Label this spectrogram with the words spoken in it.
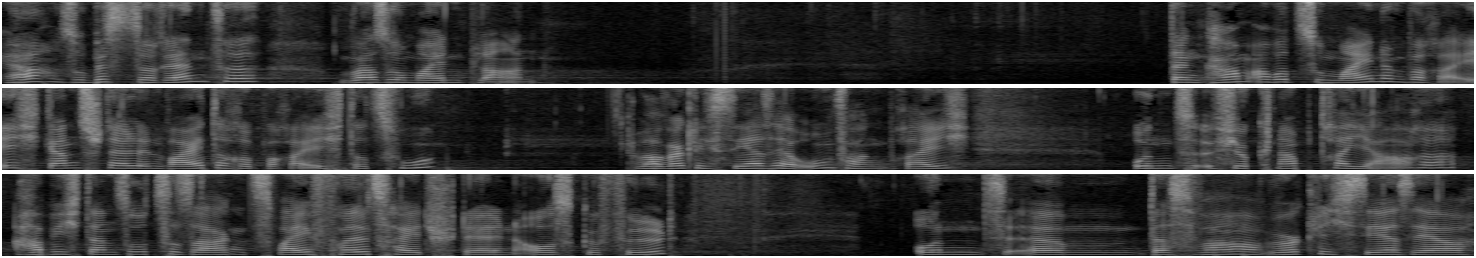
Ja, so bis zur Rente war so mein Plan. Dann kam aber zu meinem Bereich ganz schnell ein weiterer Bereich dazu. War wirklich sehr, sehr umfangreich. Und für knapp drei Jahre habe ich dann sozusagen zwei Vollzeitstellen ausgefüllt. Und ähm, das war wirklich sehr, sehr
